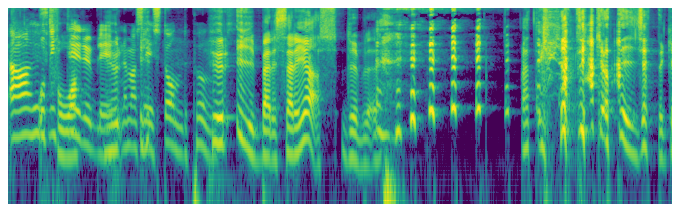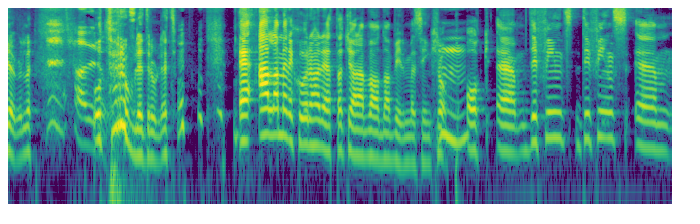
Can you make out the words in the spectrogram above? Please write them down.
Ja, hur Och två, fnittrig du blir hur- när man säger ståndpunkt. Hur überseriös du blir. jag, tycker, jag tycker att det är jättekul. Ja, det är roligt. Otroligt roligt. Eh, Alla människor har rätt att göra vad de vill med sin kropp. Mm. Och eh, det finns, det finns, ehm,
